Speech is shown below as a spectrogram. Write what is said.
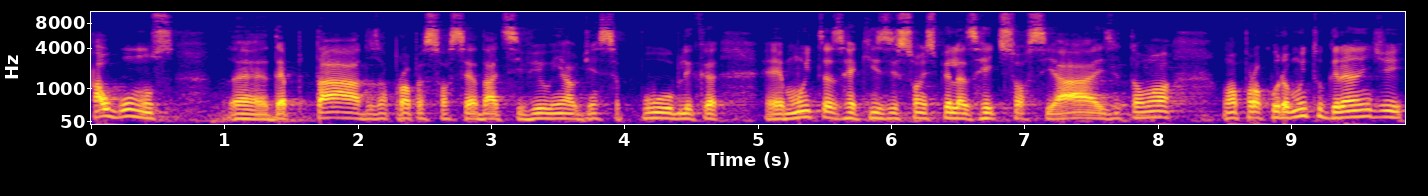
Alguns é, deputados, a própria sociedade civil em audiência pública, é, muitas requisições pelas redes sociais, então uma, uma procura muito grande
